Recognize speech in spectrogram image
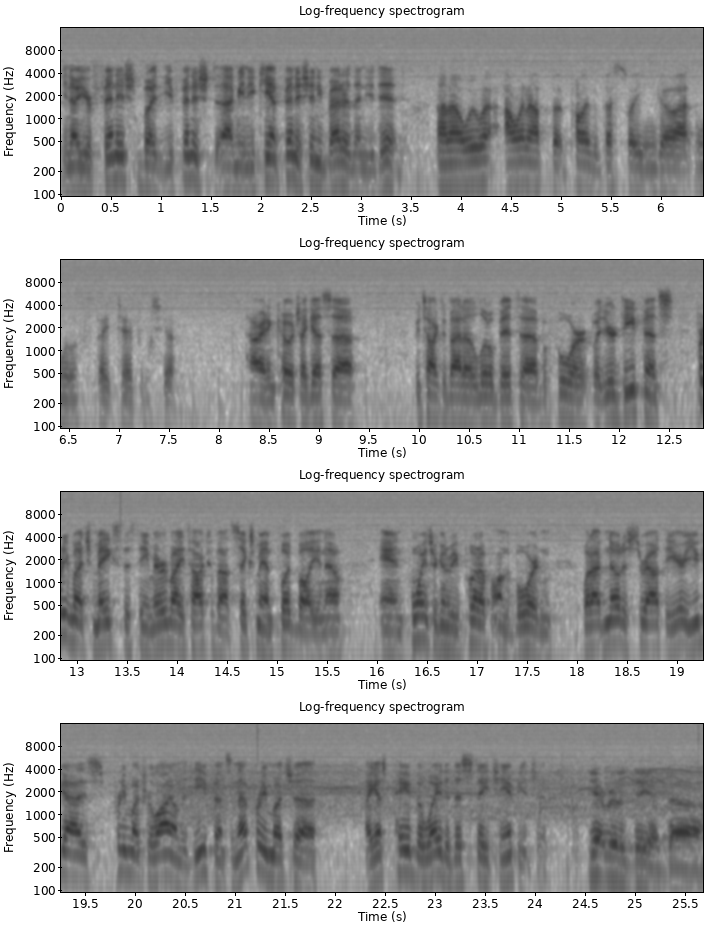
you know, you're finished, but you finished. I mean, you can't finish any better than you did. I know. We went. I went out the probably the best way you can go out and win a state championship. All right, and coach, I guess uh, we talked about it a little bit uh, before, but your defense pretty much makes this team. Everybody talks about six-man football, you know, and points are going to be put up on the board. And what I've noticed throughout the year, you guys pretty much rely on the defense, and that pretty much, uh, I guess, paved the way to this state championship. Yeah, it really did. Uh,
